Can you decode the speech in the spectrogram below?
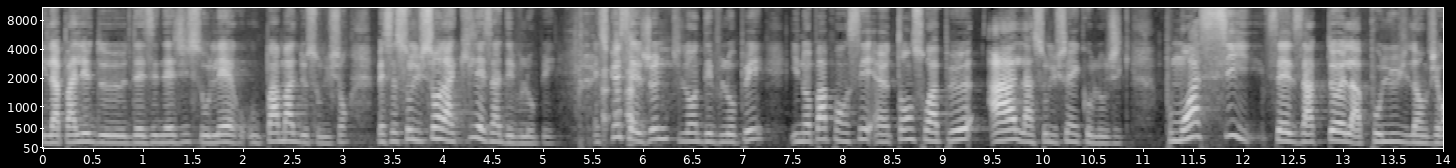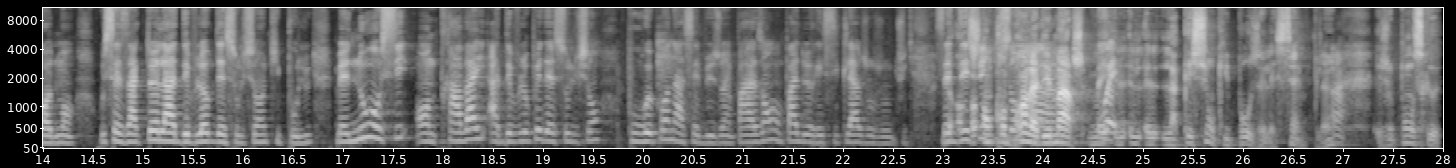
il a parlé de, des énergies solaires ou pas mal de solutions, mais ces solutions-là, qui les a développées? Est-ce que ces jeunes qui l'ont développé, ils n'ont pas pensé un temps soit peu à la solution écologique? Pour moi, si ces acteurs-là polluent l'environnement ou ces acteurs-là développent des solutions qui polluent, mais nous aussi, on travaille à développer des solutions pour répondre à ses besoins. Par exemple, on parle de recyclage aujourd'hui. On, comprend la démarche, mais la question qu'il pose, elle est simple. Hein. Je pense que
